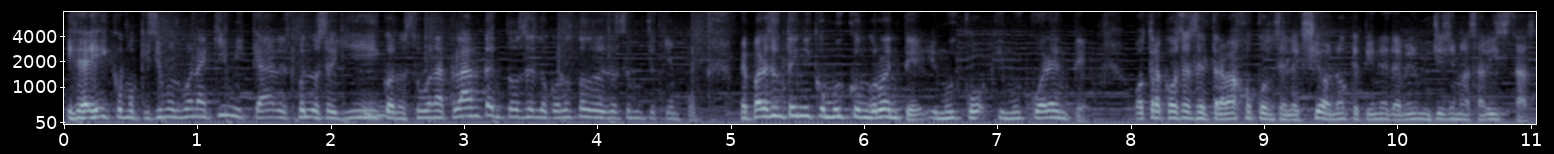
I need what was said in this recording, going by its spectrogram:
y de ahí como que hicimos buena química, después lo seguí cuando estuvo en Atlanta, entonces lo conozco desde hace mucho tiempo. Me parece un técnico muy congruente y muy, y muy coherente. Otra cosa es el trabajo con selección, ¿no? que tiene también muchísimas aristas.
